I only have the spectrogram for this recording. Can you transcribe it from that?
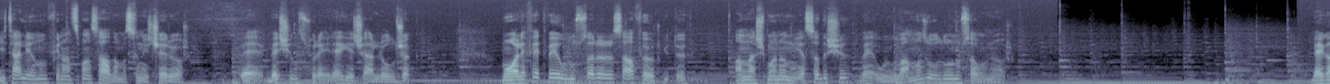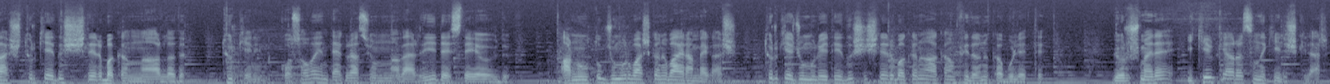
İtalya'nın finansman sağlamasını içeriyor ve 5 yıl süreyle geçerli olacak. Muhalefet ve Uluslararası Af Örgütü, anlaşmanın yasa dışı ve uygulanmaz olduğunu savunuyor. Begaş, Türkiye Dışişleri Bakanı'nı ağırladı. Türkiye'nin Kosova entegrasyonuna verdiği desteği övdü. Arnavutluk Cumhurbaşkanı Bayram Begaş, Türkiye Cumhuriyeti Dışişleri Bakanı Hakan Fidan'ı kabul etti. Görüşmede iki ülke arasındaki ilişkiler,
